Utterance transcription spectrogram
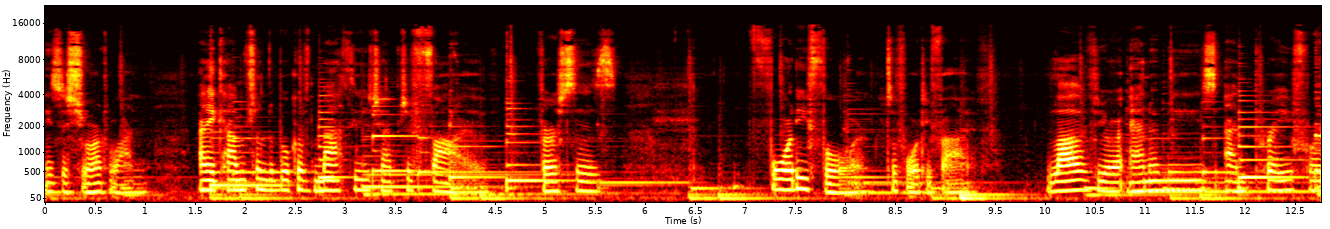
is a short one, and it comes from the book of Matthew, chapter 5, verses 44 to 45. Love your enemies and pray for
